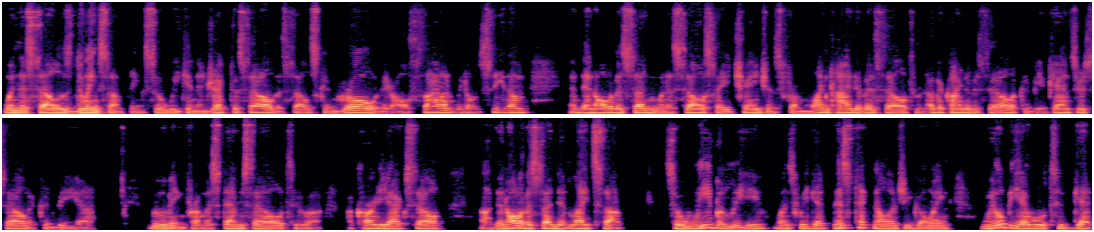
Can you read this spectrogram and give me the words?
when the cell is doing something. So we can inject the cell, the cells can grow, they're all silent, we don't see them. And then all of a sudden, when a cell, say, changes from one kind of a cell to another kind of a cell, it could be a cancer cell, it could be uh, moving from a stem cell to a, a cardiac cell, uh, then all of a sudden it lights up. So we believe once we get this technology going, we'll be able to get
